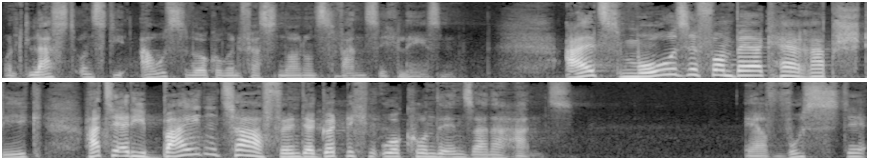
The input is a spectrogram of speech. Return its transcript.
Und lasst uns die Auswirkungen Vers 29 lesen. Als Mose vom Berg herabstieg, hatte er die beiden Tafeln der göttlichen Urkunde in seiner Hand. Er wusste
